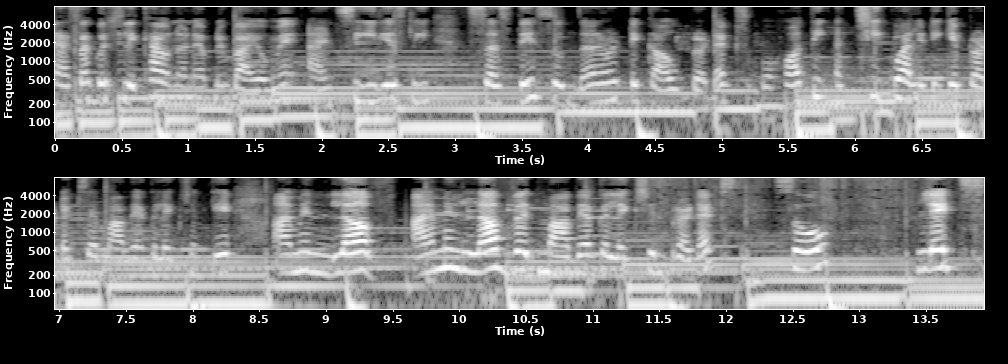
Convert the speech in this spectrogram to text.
ऐसा कुछ लिखा है उन्होंने अपने बायो में। एंड सीरियसली सस्ते, सुंदर और टिकाऊ प्रोडक्ट्स बहुत ही अच्छी क्वालिटी के प्रोडक्ट्स है माव्या कलेक्शन के। I am in love I am in love with Mavya collection products so let's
